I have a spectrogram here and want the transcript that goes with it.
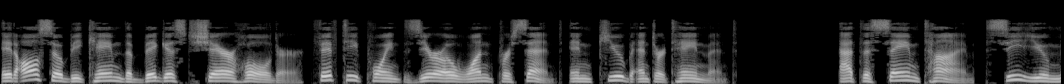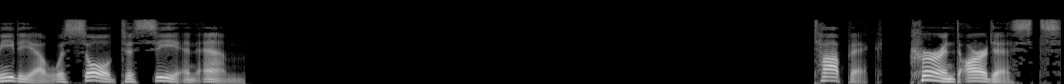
It also became the biggest shareholder (50.01%) in Cube Entertainment. At the same time, CU Media was sold to C&M. Current artists.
